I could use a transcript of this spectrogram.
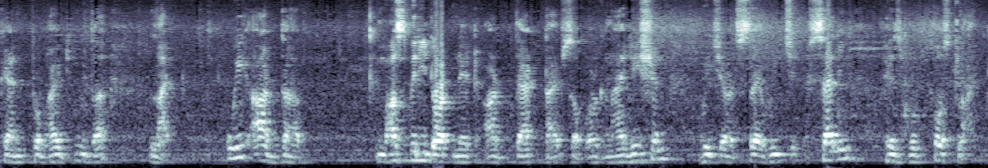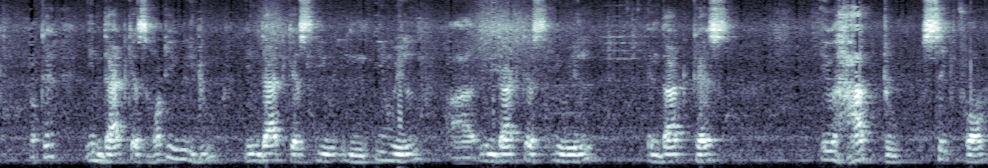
can provide you the like we are the Massberry.net are that types of organization which are which selling Facebook post like. Okay. In that case, what you will do? In that case, you you will uh, in that case you will in that case you have to seek for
